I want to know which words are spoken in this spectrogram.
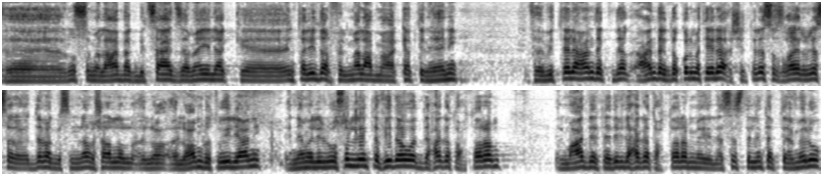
آه، نص ملعبك بتساعد زمايلك. آه، أنت ليدر في الملعب مع الكابتن هاني. فبالتالي عندك ده عندك ده كل ما تقلقش. أنت لسه صغير ولسه قدامك بسم الله ما شاء الله الع- العمر طويل يعني. إنما للوصول اللي أنت فيه دوت دي حاجة تحترم. المعدل التهديفي دي حاجة تحترم. الأسيست اللي أنت بتعمله.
